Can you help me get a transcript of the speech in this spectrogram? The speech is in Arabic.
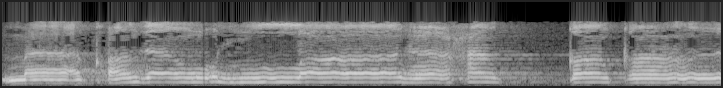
ما قدر الله حق قدر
